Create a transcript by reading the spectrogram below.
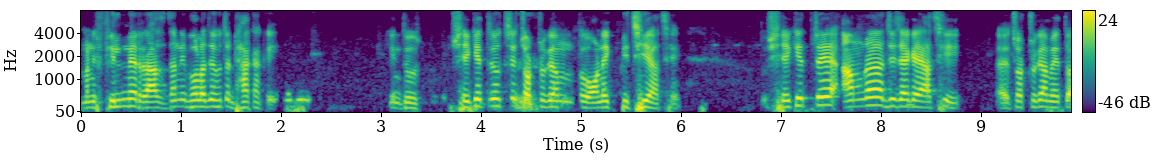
মানে ফিল্মের রাজধানী বলা যায় হচ্ছে ঢাকাকে। কিন্তু সেক্ষেত্রে হচ্ছে চট্টগ্রাম তো অনেক পিছিয়ে আছে। তো সেক্ষেত্রে আমরা যে জায়গায় আছি চট্টগ্রামে। তো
